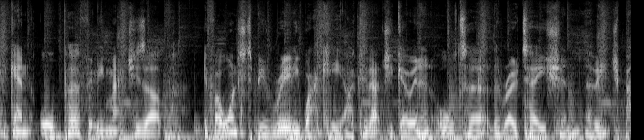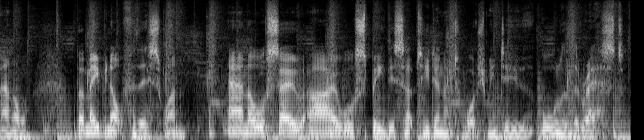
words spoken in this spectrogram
Again, all perfectly matches up. If I wanted to be really wacky, I could actually go in and alter the rotation of each panel, but maybe not for this one. And also I will speed this up so you don't have to watch me do all of the rest.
